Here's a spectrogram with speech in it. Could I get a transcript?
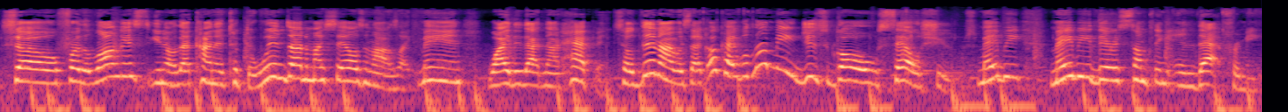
So for the longest, you know, that kind of took the wind out of my sails, and I was like, man, why did that not happen? So then I was like, okay, well, let me just go sell shoes. Maybe, maybe there's something in that for me.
